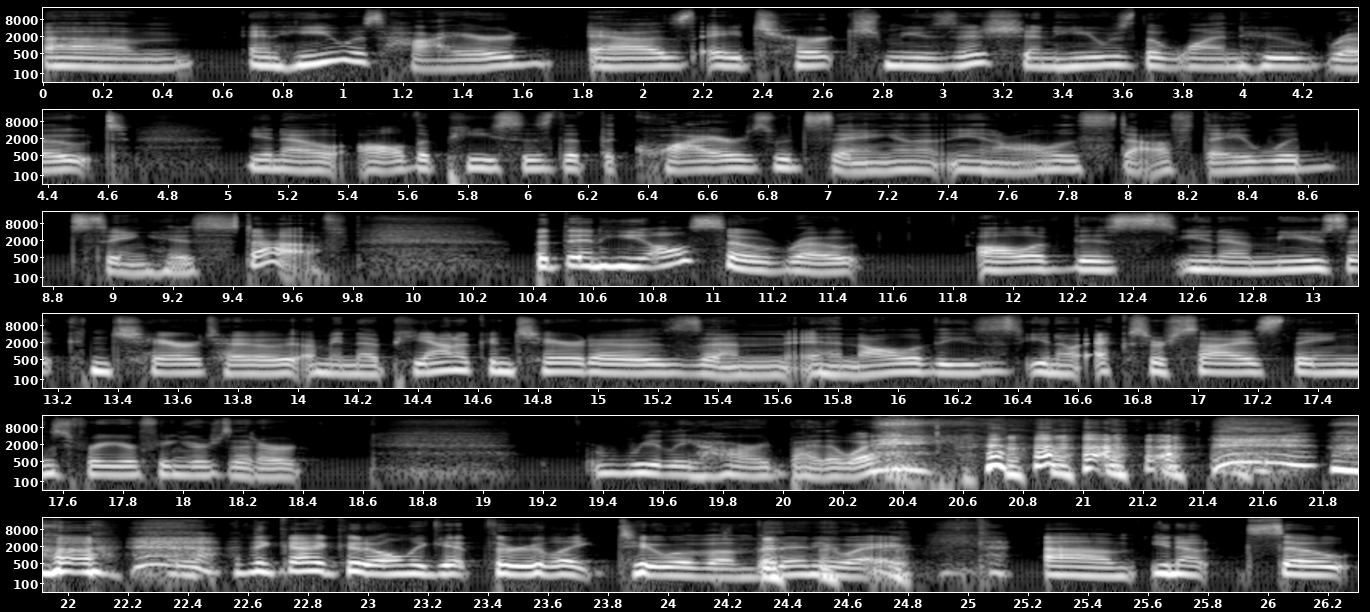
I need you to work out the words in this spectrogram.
Um, and he was hired as a church musician. He was the one who wrote, you know, all the pieces that the choirs would sing and, you know, all this stuff. They would sing his stuff. But then he also wrote all of this, you know, music concerto, I mean, uh, piano concertos and, and all of these, you know, exercise things for your fingers that are really hard, by the way. I think I could only get through like two of them. But anyway, um, you know, so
